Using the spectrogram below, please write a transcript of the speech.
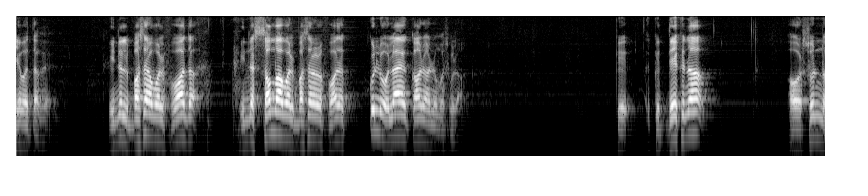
یہ مطلب ہے ان البصر و الفواد ان ساماول بسر الفواد کل اولا کان آنے مشغلہ کہ دیکھنا اور سننا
